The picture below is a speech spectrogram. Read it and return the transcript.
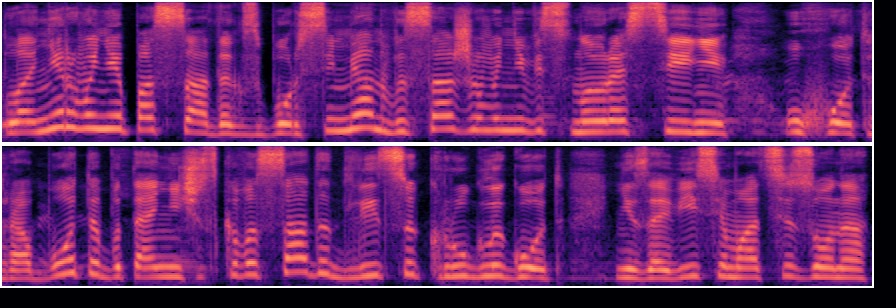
Планирование посадок, сбор семян, высаживание весной растений. Уход работы ботанического сада длится круглый год, независимо от сезона.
